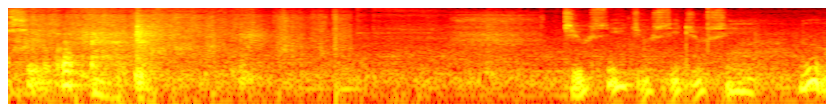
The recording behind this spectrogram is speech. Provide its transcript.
See. Oh. Juicy, juicy, juicy. Ooh,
